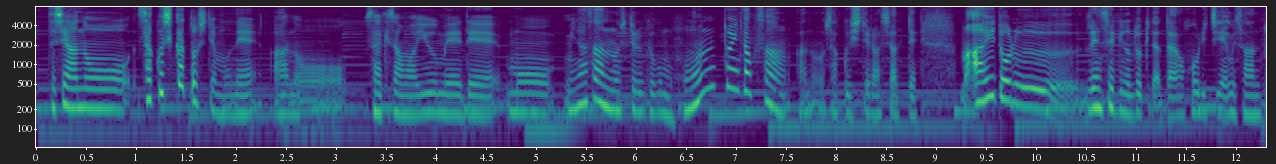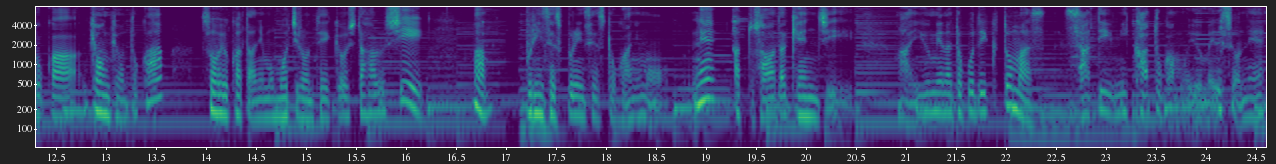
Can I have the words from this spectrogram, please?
私あの作詞家としてもねあの佐伯さんは有名でもう皆さんのしてる曲も本当にたくさんあの作詞してらっしゃって、まあ、アイドル全盛期の時だったら堀ちえみさんとかきょんきょんとかそういう方にももちろん提供してはるし、まあ、プリンセスプリンセスとかにもねあと沢田研二まあ有名なとこで行くと、まあ、サティミカとかも有名ですよね。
